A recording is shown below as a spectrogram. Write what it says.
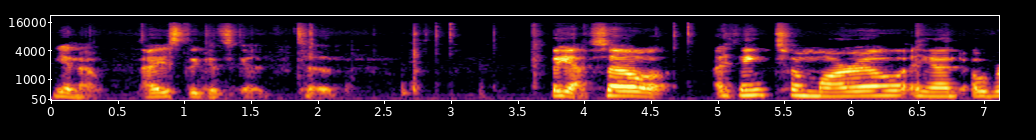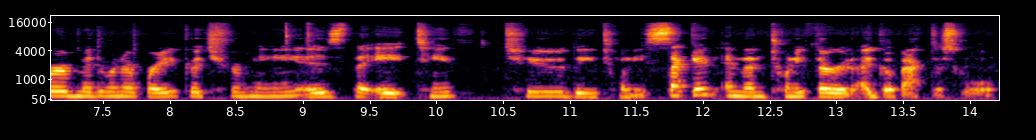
You know, I just think it's good to But yeah, so I think tomorrow and over midwinter break, which for me is the 18th to the 22nd, and then 23rd, I go back to school.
